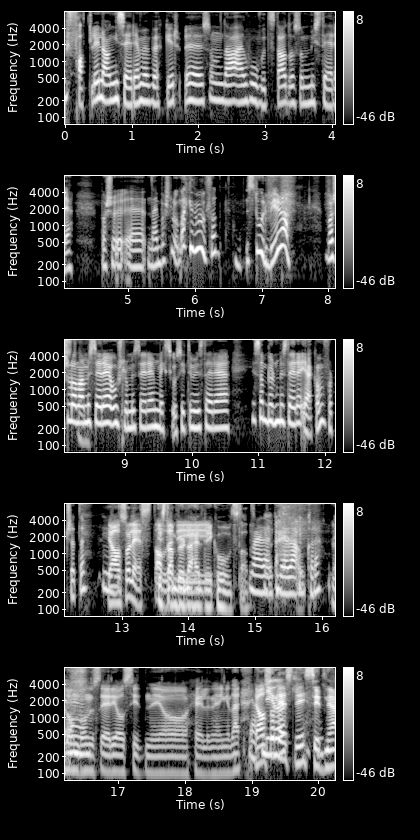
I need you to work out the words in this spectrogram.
ufattelig lang serie med bøker eh, som da er hovedstad og som mysteriet. Barce eh, nei, Barcelona er ikke hovedstad. Storbyer, da. Barcelona-mysteriet, Oslo-mysteriet, Mexico City-mysteriet, Istanbul-mysteriet. Jeg kan fortsette. Jeg har også lest alle Istanbul de er heller ikke hovedstad. Nei, det er ikke det. Det er Ankara. London-mysteriet og Sydney og hele den gjengen der. Ja. Jeg har også lest de. Sydney er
